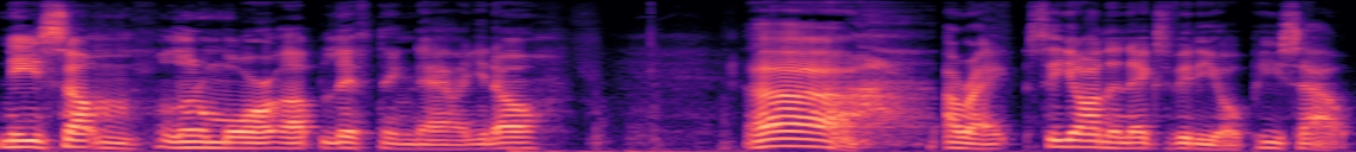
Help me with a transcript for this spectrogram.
need something a little more uplifting now, you know? Ah, all right. See you on the next video. Peace out.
